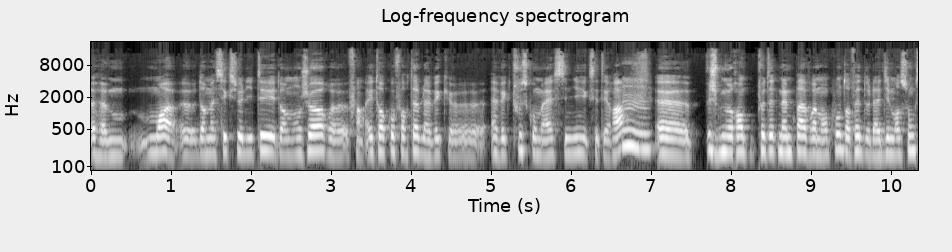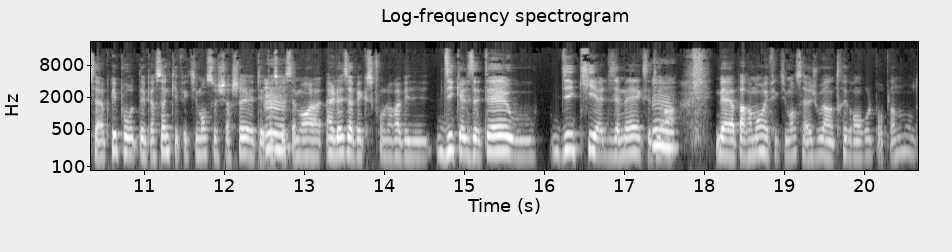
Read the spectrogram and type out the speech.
euh, moi, euh, dans ma sexualité, et dans mon genre, euh, enfin, étant confortable avec euh, avec tout ce qu'on m'a assigné, etc. Mm. Euh, je me rends peut-être même pas vraiment compte en fait de la dimension que ça a pris pour des personnes qui effectivement se cherchaient, étaient pas Mhm. spécialement à, à l'aise avec ce qu'on leur avait dit qu'elles étaient ou dit qui elles aimaient, etc. Mhm. Mais apparemment, effectivement, ça a joué un très grand rôle pour plein de monde.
